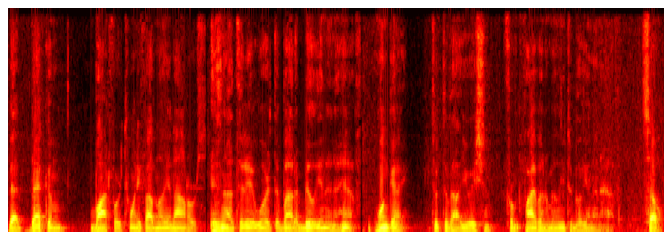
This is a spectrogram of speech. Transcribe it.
that Beckham bought for $25 million is not today worth about a billion and a half. One guy took the valuation from 500 million to a billion and a half. So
